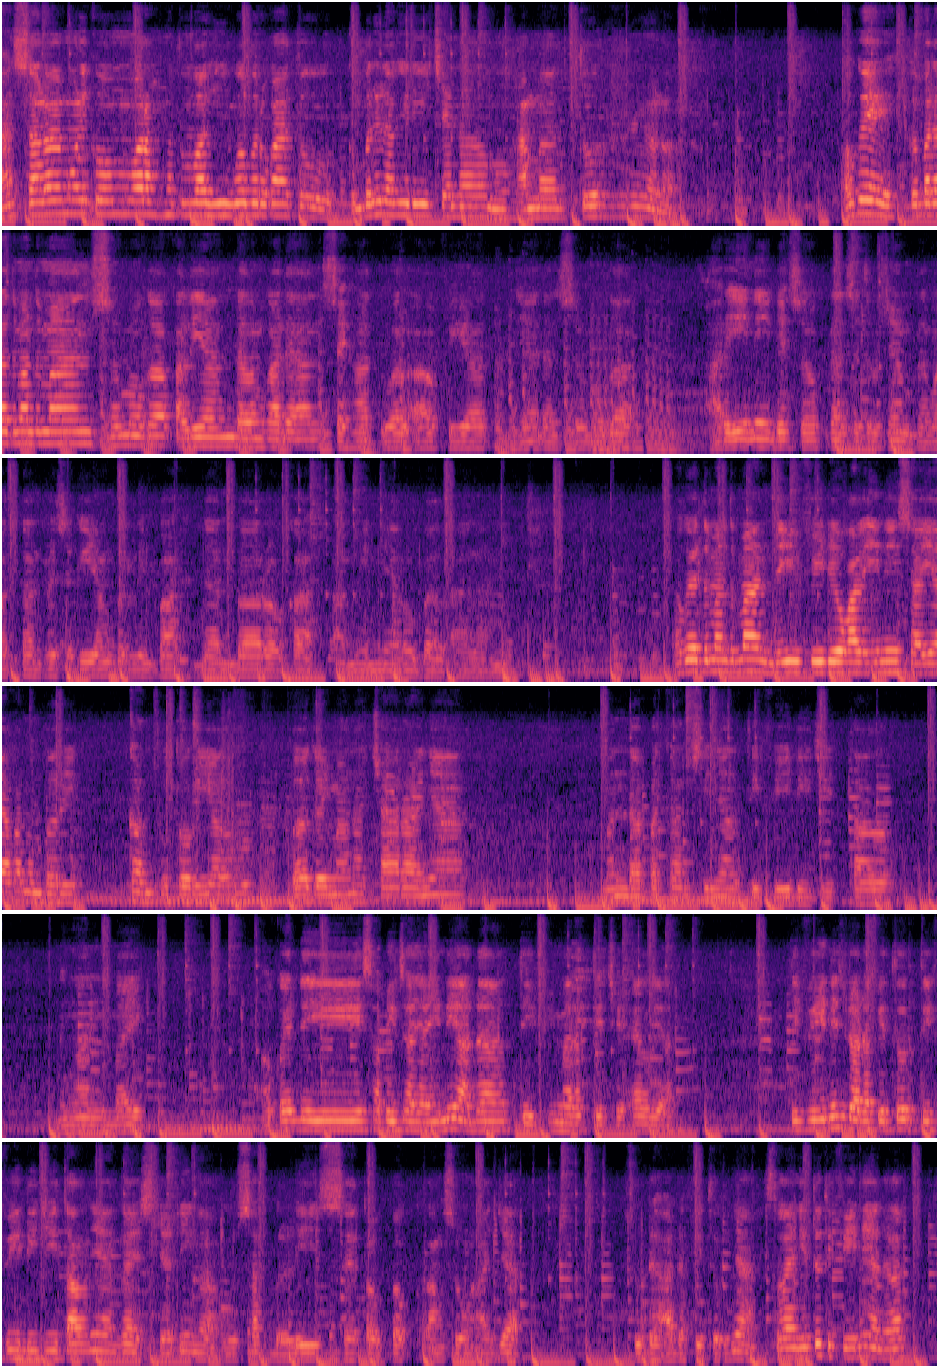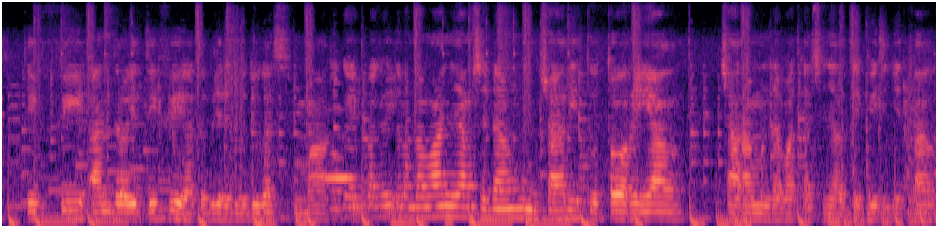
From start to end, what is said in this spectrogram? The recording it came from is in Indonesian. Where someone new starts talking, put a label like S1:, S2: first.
S1: Assalamualaikum warahmatullahi wabarakatuh. Kembali lagi di channel Muhammad Turyono. Oke kepada teman-teman Semoga kalian dalam keadaan sehat walafiat ya, Dan semoga hari ini besok dan seterusnya mendapatkan rezeki yang berlimpah dan barokah. Amin ya robbal alamin. Oke teman-teman di video kali ini saya akan memberikan tutorial bagaimana caranya mendapatkan sinyal TV digital dengan baik. Oke di samping saya ini ada TV merek TCL ya. TV ini sudah ada fitur TV digitalnya guys. Jadi nggak usah beli set top box langsung aja sudah ada fiturnya. Selain itu TV ini adalah TV Android TV atau bisa disebut juga smart oke bagi teman-teman yang sedang mencari tutorial cara mendapatkan sinyal TV digital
